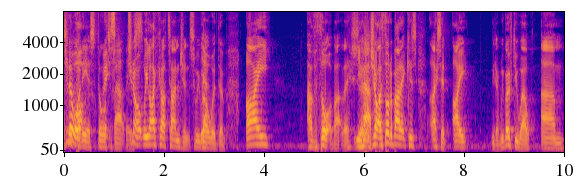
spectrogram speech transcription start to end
do you know everybody has thought It's- about Do you know what? We like our tangents, we Yeah. roll with them. I have thought about this. You Uh, have? Do you know. I thought about it because I said I, you know, we both do well. Um,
